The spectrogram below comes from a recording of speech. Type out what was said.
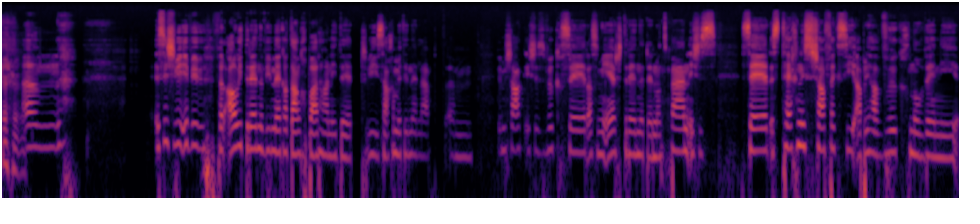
ähm, es ist wie, ich bin für alle Trainer bin mega dankbar, habe ich dort, wie Sachen mit ihnen erlebt. Ähm, beim Schack ist es wirklich sehr, also mein erster Trainer, der noch in Bern, ist es sehr ein technisches Arbeiten gewesen, aber ich habe wirklich noch wenig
